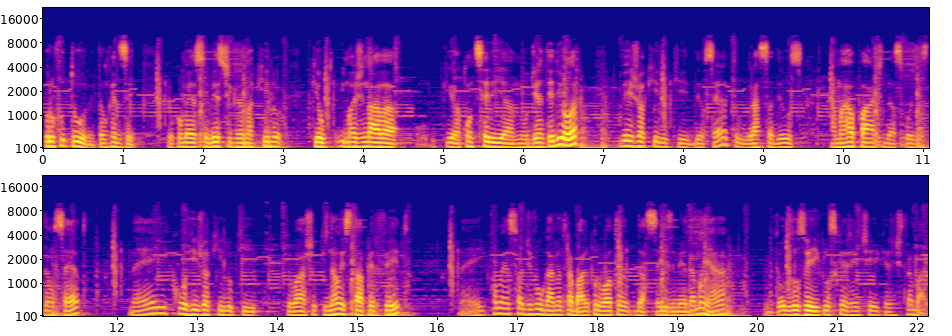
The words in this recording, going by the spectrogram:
para o futuro. Então, quer dizer, eu começo investigando aquilo que eu imaginava que aconteceria no dia anterior, vejo aquilo que deu certo, graças a Deus a maior parte das coisas dão certo, né, e corrijo aquilo que, que eu acho que não está perfeito, né, e começo a divulgar meu trabalho por volta das seis e meia da manhã, em todos os veículos que a gente, que a gente trabalha.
